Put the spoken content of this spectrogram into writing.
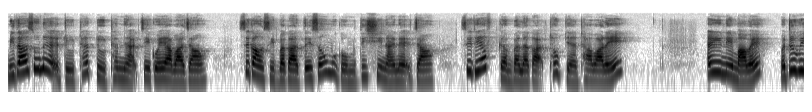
မိသားစုနဲ့အတူထပ်တူထက်မြကြေကွဲရပါကြောင်းစစ်ကောင်စီဘက်ကသိဆုံးမှုကိုမသိရှိနိုင်တဲ့အကြောင်း CDF ကံပက်လက်ကထုတ်ပြန်ထားပါတယ်။အဲ့ဒီနေ့မှာပဲမတူပီ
